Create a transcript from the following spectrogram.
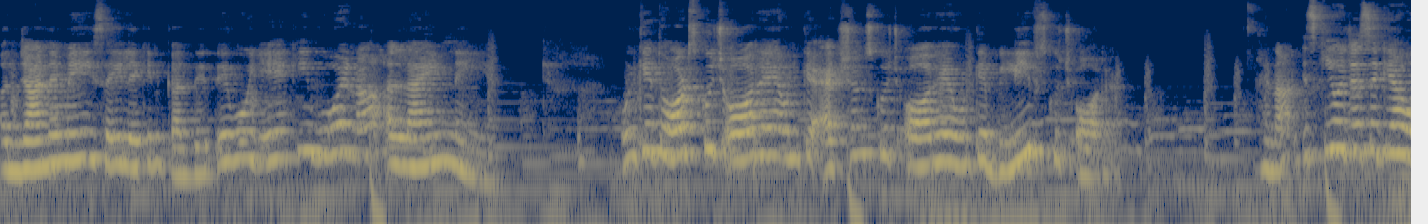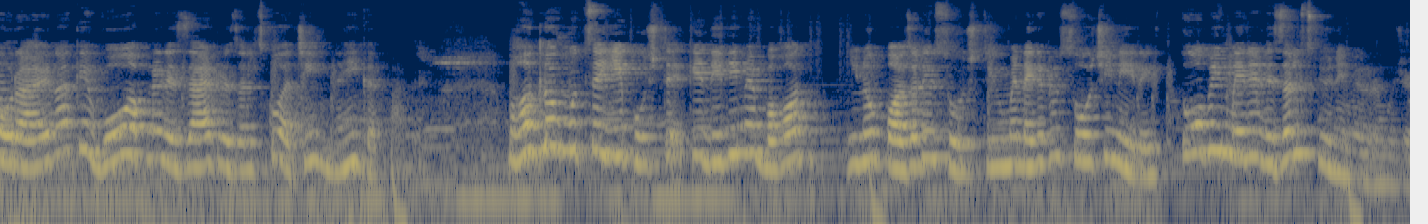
अनजाने में ही सही लेकिन कर देते हैं, वो ये है कि वो है ना अलाइन नहीं है। उनके थॉट्स कुछ और हैं, उनके एक्शंस कुछ और हैं, उनके बिलीव्स कुछ और हैं। है ना? इसकी वजह से क्या हो रहा है ना कि वो अपने डिजायर्ड रिजल्ट्स को अचीव नहीं कर पाते। बहुत लोग मुझसे ये पूछते कि, दीदी, मैं बहुत यू नो पॉजिटिव सोचती हूँ, मैं नेगेटिव सोच ही नहीं रही तो भी मेरे रिजल्ट्स क्यों नहीं मिल रहे मुझे?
